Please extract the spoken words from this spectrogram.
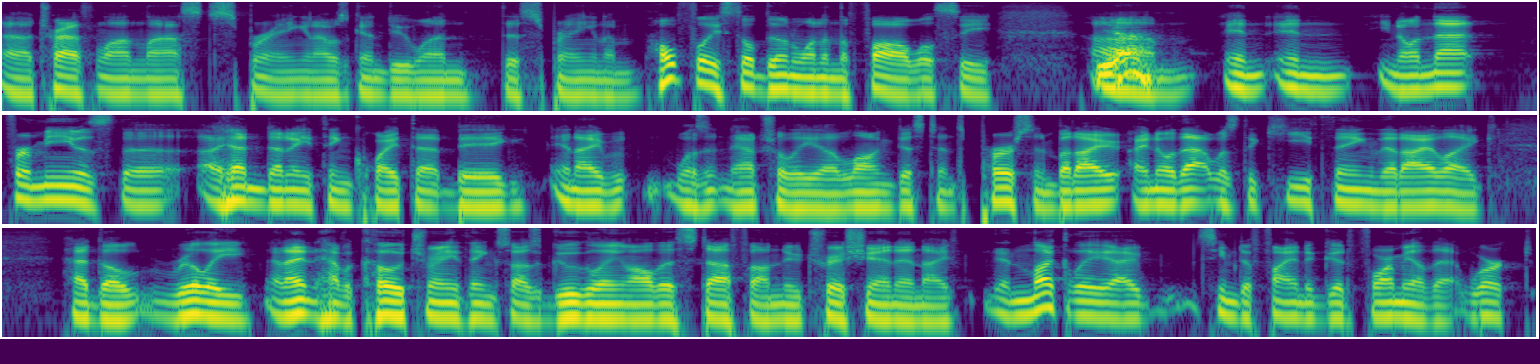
uh, triathlon last spring and i was going to do one this spring and i'm hopefully still doing one in the fall. We'll see. Yeah. um and and you know and that for me was the I hadn't done anything quite that big and I wasn't naturally a long distance person but I I know that was the key thing that I like had to really and I didn't have a coach or anything, so I was googling all this stuff on nutrition and I and luckily I seemed to find a good formula that worked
